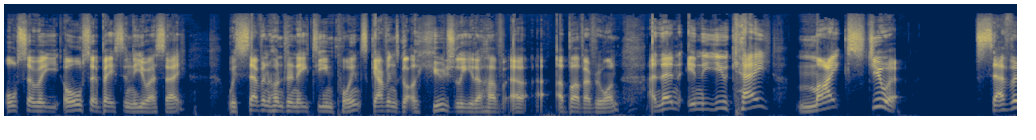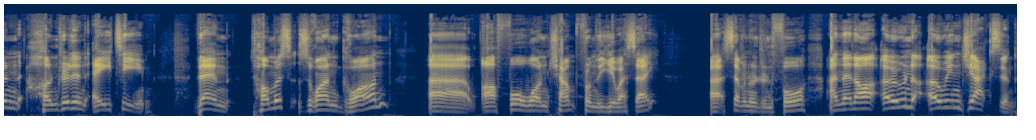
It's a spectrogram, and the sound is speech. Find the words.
also a, also based in the USA with 718 points. Gavin's got a huge lead above, uh, above everyone. And then in the UK, Mike Stewart, 718. Then Thomas Zuan Guan, uh, our 4 1 champ from the USA, uh, 704. And then our own Owen Jackson,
